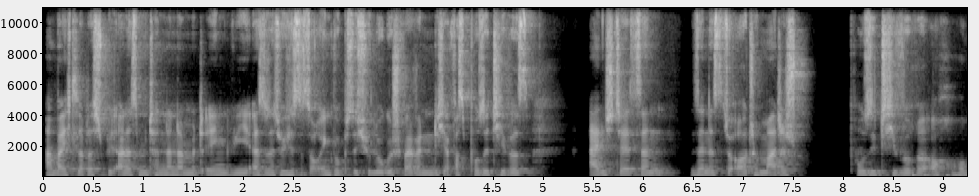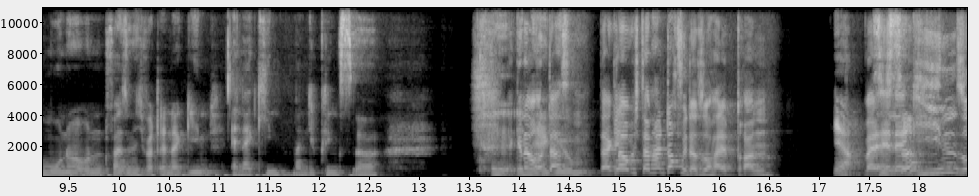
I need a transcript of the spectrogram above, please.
aber ich glaube, das spielt alles miteinander mit irgendwie. Also natürlich ist das auch irgendwo psychologisch, weil wenn du dich auf was Positives einstellst, dann sendest du automatisch positivere auch Hormone und weiß ich nicht was, Energien. Energien, mein Lieblings. Äh, äh, genau, Energium. und das, da glaube ich dann halt doch wieder so halb dran. Ja. Weil Siehste? Energien so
